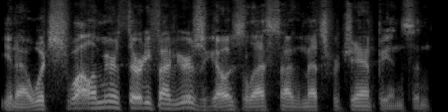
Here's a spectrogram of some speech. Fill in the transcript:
you know, which while a mere 35 years ago is the last time the Mets were champions. And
